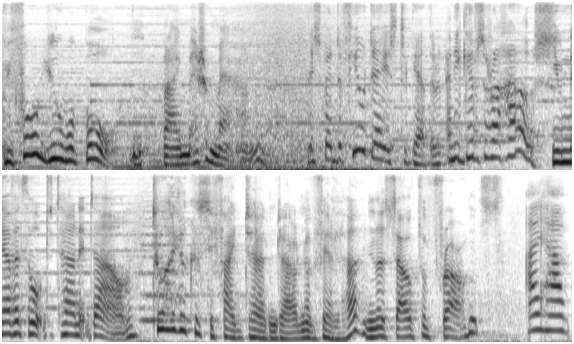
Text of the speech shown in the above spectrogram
before you were born, I met a man. They spend a few days together and he gives her a house. You never thought to turn it down? Do I look as if I'd turned down a villa in the south of France? I have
